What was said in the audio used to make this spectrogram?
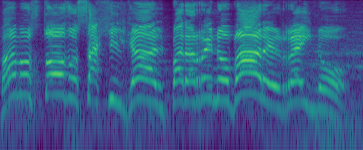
¡Vamos todos a Gilgal para renovar el reino!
